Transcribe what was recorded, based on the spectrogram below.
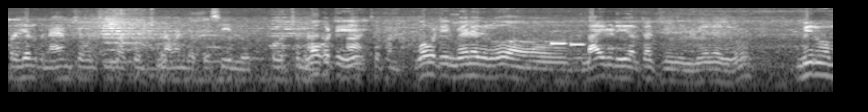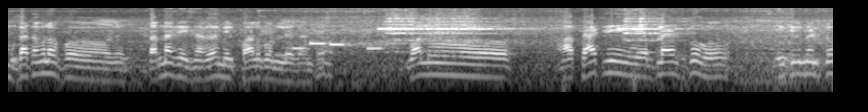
ప్రజలకు న్యాయం చేయవలసిందిగా కోరుచున్నామని చెప్పేసి వీళ్ళు కోరుచున్నారు. ఒకటి చెప్పండి. ఒకటి మేనేజరు నాయుడి అటాచ్ మేనేజరు మీరు గతంలో ధర్నా చేసినారు కదా మీరు పాల్గొనలేదంటే వాళ్ళు ఆ ఫ్యాక్టరీ ఎంప్లాయీస్కు ఇంక్రిమెంటు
